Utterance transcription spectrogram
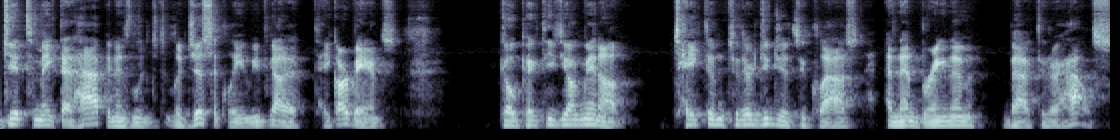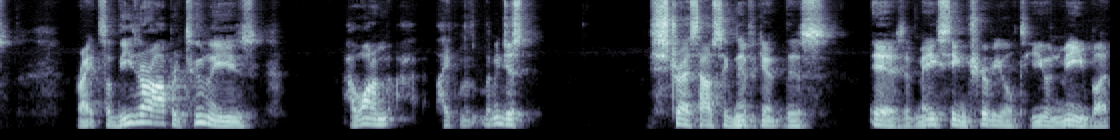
get to make that happen is log- logistically we've got to take our vans go pick these young men up take them to their jiu-jitsu class and then bring them back to their house right? So these are opportunities. I want to like let me just stress how significant this is. It may seem trivial to you and me, but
